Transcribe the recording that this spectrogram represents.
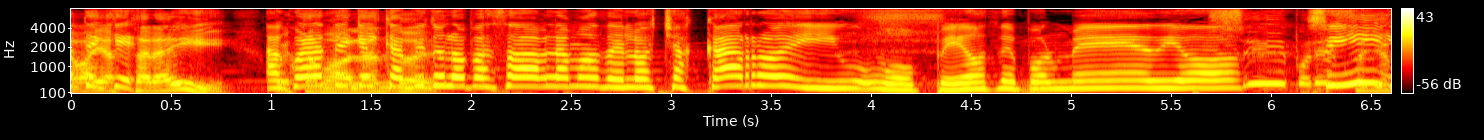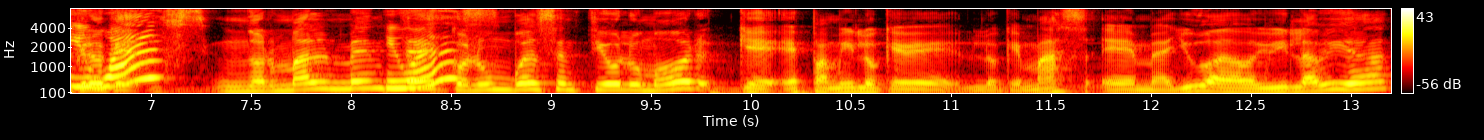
Acuérdate vaya que- a estar ahí. Pues Acuérdate que el de- capítulo pasado hablamos de los chascarros y hubo peos de por medio. Sí, por eso. Sí, yo creo igual. que normalmente ¿Igual? con un buen sentido del humor, que es para mí lo que, lo que más eh, me ayuda a vivir la vida,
